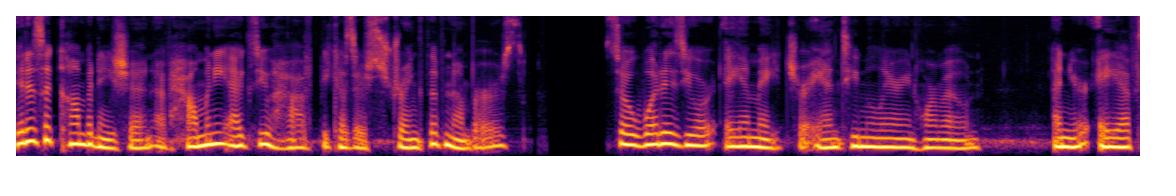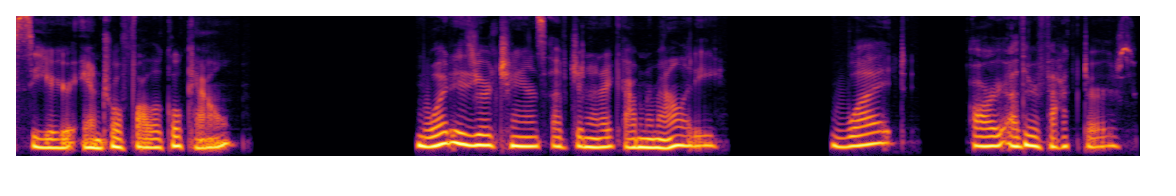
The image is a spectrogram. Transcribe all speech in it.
It is a combination of how many eggs you have because there's strength of numbers. So what is your AMH or anti-Mullerian hormone and your AFC or your antral follicle count? What is your chance of genetic abnormality? What are other factors?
